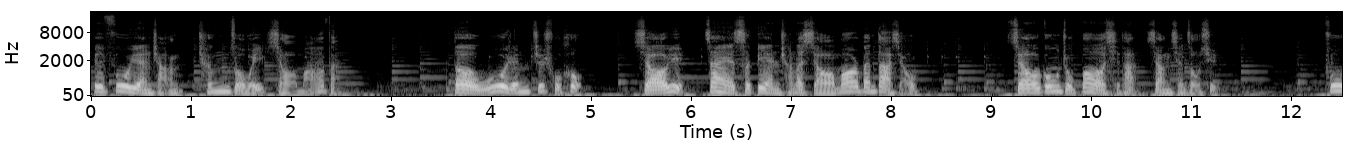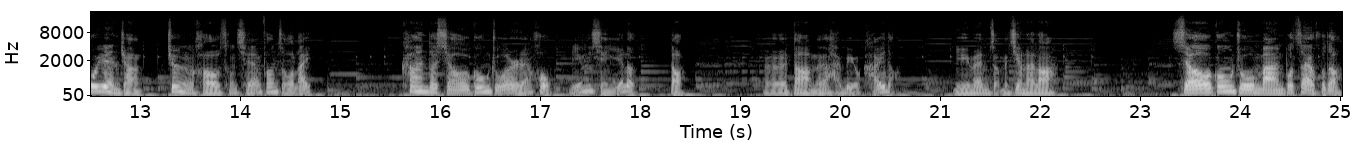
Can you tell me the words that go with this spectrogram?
被副院长称作为小麻烦。到无人之处后，小玉再次变成了小猫般大小。小公主抱起她向前走去，副院长正好从前方走来，看到小公主二人后，明显一愣，道。呃，大门还没有开呢，你们怎么进来了？小公主满不在乎道：“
